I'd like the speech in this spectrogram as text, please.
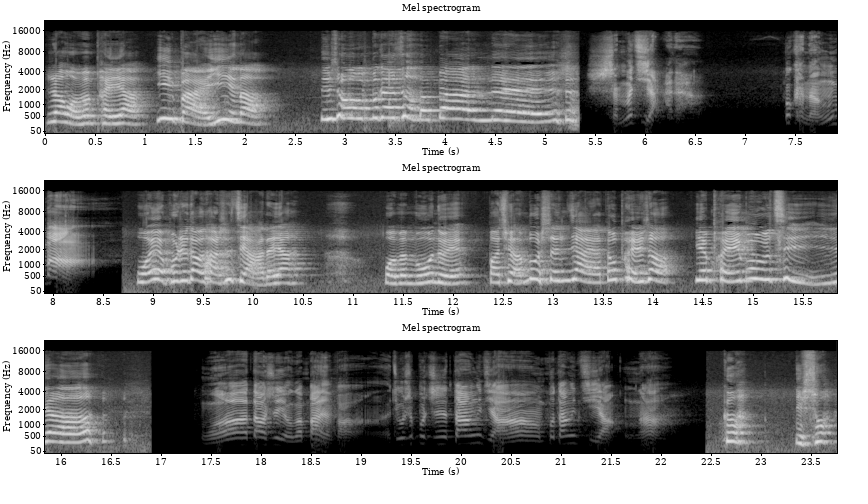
让我们赔呀一百亿呢。你说我们该怎么办呢？什么假的？不可能吧？我也不知道它是假的呀。我们母女把全部身价呀都赔上，也赔不起呀。我倒是有个办法，就是不知当讲不当讲啊。哥，你说，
